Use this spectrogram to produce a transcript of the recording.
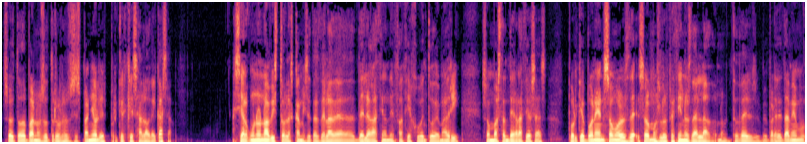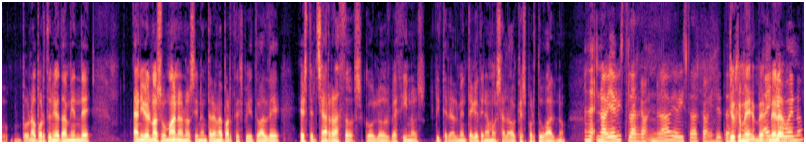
sobre todo para nosotros los españoles, porque es que es al lado de casa. Si alguno no ha visto las camisetas de la Delegación de Infancia y Juventud de Madrid, son bastante graciosas porque ponen somos, somos los vecinos de al lado, ¿no? Entonces me parece también una oportunidad también de a nivel más humano, ¿no? Sin entrar en la parte espiritual de estrechar razos con los vecinos, literalmente, que tenemos al lado, que es Portugal, ¿no? No había visto las, no había visto las camisetas. Yo que me, Ay, qué bueno.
